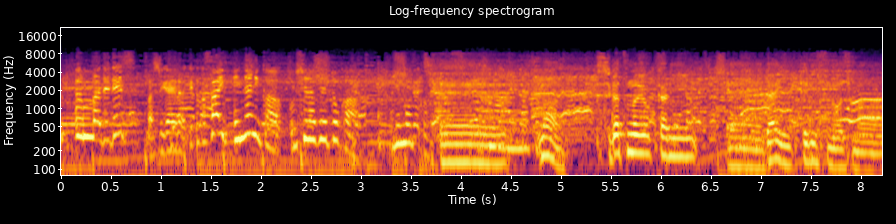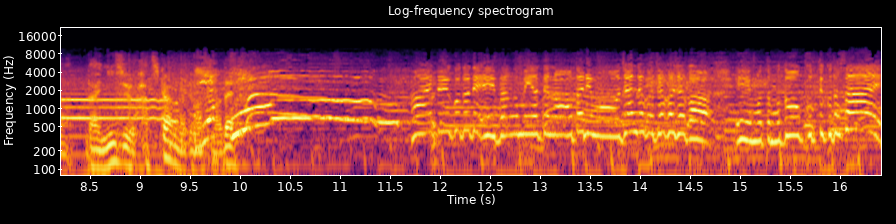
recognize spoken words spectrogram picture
30分までです。間違えないでください。え何かお知らせとかありますか？えー、まあ4月の4日に、えー、第1テニスの王子様第28巻が出ますので。はいということで、えー番組宛てのお便りもじゃんじゃかじゃかじゃか、えーもっともっと送ってください。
